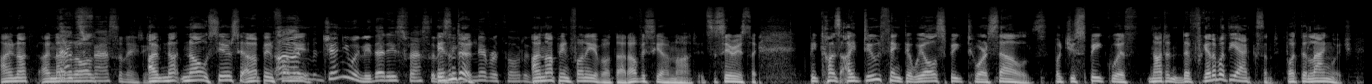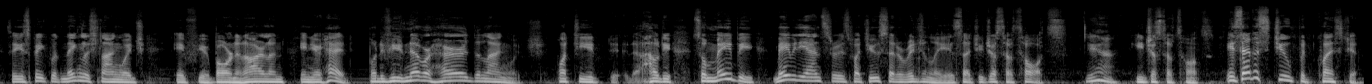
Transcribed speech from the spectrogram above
I'm not. I'm not That's at all fascinating. I'm not. No, seriously, I'm not being funny. Um, genuinely, that is fascinating. Isn't it? I never thought of. I'm not being funny about that. Obviously, I'm not. It's a serious thing. Because I do think that we all speak to ourselves, but you speak with, not in, forget about the accent, but the language. So you speak with an English language if you're born in Ireland in your head. But if you've never heard the language, what do you, how do you, so maybe, maybe the answer is what you said originally, is that you just have thoughts. Yeah. You just have thoughts. Is that a stupid question?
